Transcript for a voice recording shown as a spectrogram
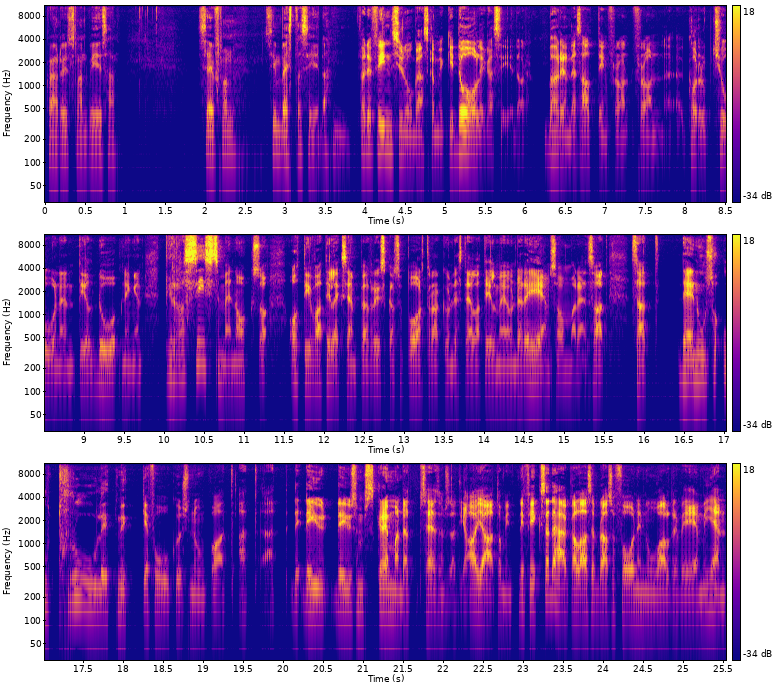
kan Ryssland visa sig från sin bästa sida. Mm. För det finns ju nog ganska mycket dåliga sidor. Börjandes allting från, från eh, korruptionen till dopningen, till rasismen också, och till vad till exempel ryska supportrar kunde ställa till med under EM-sommaren. Så att, så att det är nog så otroligt mycket fokus nu på att, att, att det, det, är ju, det är ju som skrämmande att säga som så att ja, ja, att om inte ni fixar det här kalaset bra så får ni nog aldrig VM igen.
